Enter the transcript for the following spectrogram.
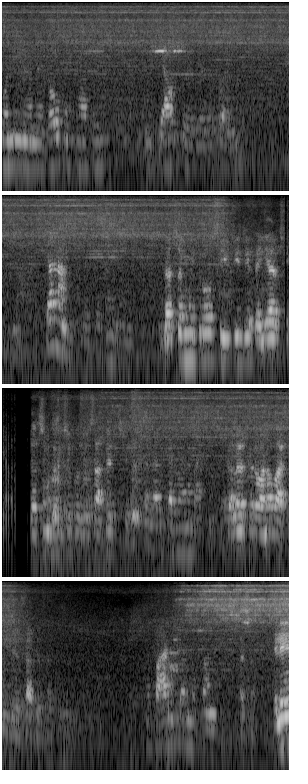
બનીને અને ગૌમુખમાંથી દર્શક મિત્રો શિવજી જે તૈયાર છે દર્શન કરી શકો છો સાથે જ છે. કલર કરવાના બાકી છે સાથે સાથે. એટલે એ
